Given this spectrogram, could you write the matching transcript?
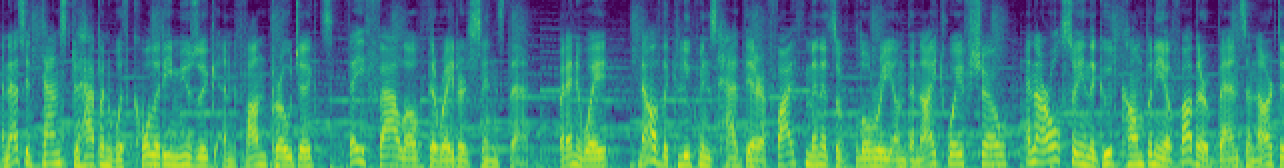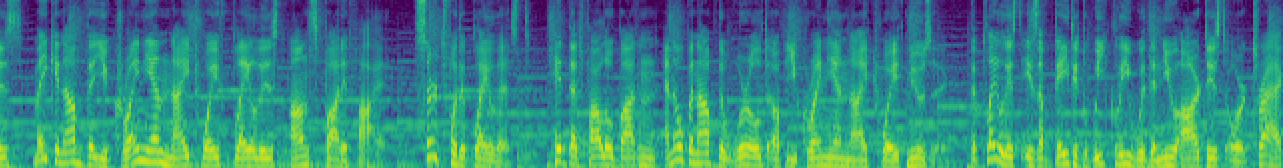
and as it tends to happen with quality music and fun projects, they fell off the radar since then. But anyway, now the Klukvins had their 5 minutes of glory on the Nightwave show and are also in the good company of other bands and artists making up the Ukrainian Nightwave playlist on Spotify. Search for the playlist, hit that follow button, and open up the world of Ukrainian nightwave music. The playlist is updated weekly with a new artist or track,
